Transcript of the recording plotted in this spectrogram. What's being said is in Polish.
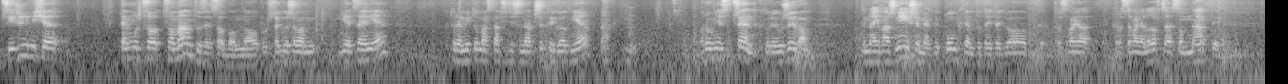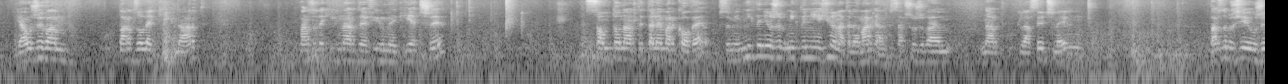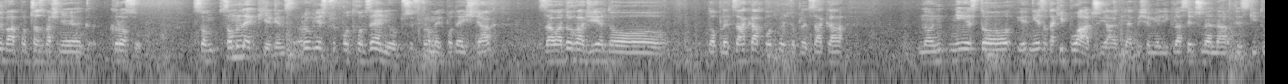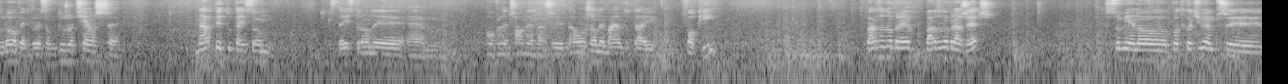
przyjrzyjmy się temu, co, co mam tu ze sobą. No, oprócz tego, że mam jedzenie, które mi tu ma starczyć jeszcze na 3 tygodnie, również sprzęt, który używam. Tym najważniejszym jakby punktem tutaj tego krosowania, krosowania lodowca są narty. Ja używam bardzo lekkich nart, bardzo lekkich nart firmy G3. Są to narty telemarkowe. W sumie nigdy nie, nigdy nie jeździłem na telemarkach, zawsze używałem nart klasycznych. Bardzo dobrze się je używa podczas właśnie k- crossu. Są, są lekkie, więc również przy podchodzeniu, przy stromych podejściach, załadować je do, do plecaka, podpiąć do plecaka. No nie jest to, nie jest to taki płacz, jak, jakbyśmy mieli klasyczne narty skiturowe, które są dużo cięższe. Narty tutaj są z tej strony em, powleczone, znaczy nałożone mają tutaj foki. Bardzo dobre, bardzo dobra rzecz. W sumie no podchodziłem przy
